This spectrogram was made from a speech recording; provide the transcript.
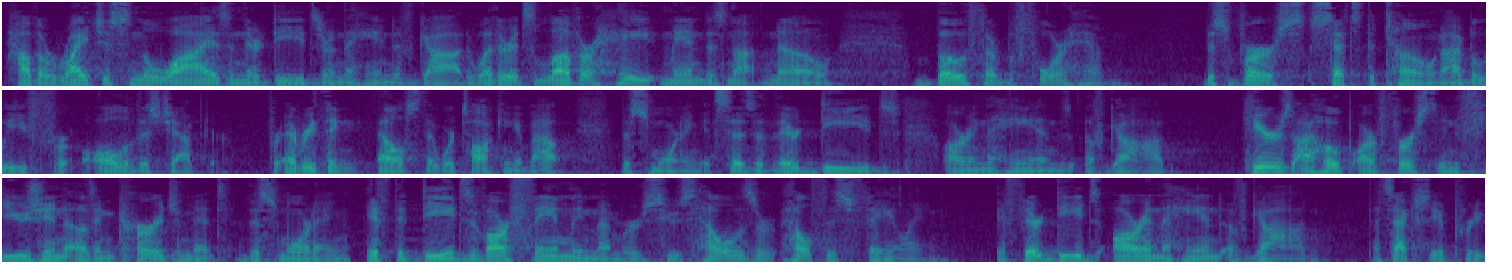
how the righteous and the wise and their deeds are in the hand of God. Whether it's love or hate, man does not know. Both are before him. This verse sets the tone, I believe, for all of this chapter. For everything else that we're talking about this morning. It says that their deeds are in the hands of God. Here's, I hope, our first infusion of encouragement this morning. If the deeds of our family members whose health is failing, if their deeds are in the hand of God, that's actually a pretty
